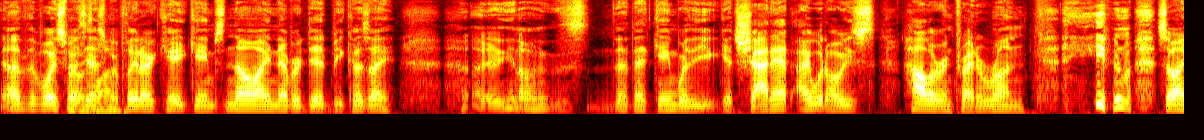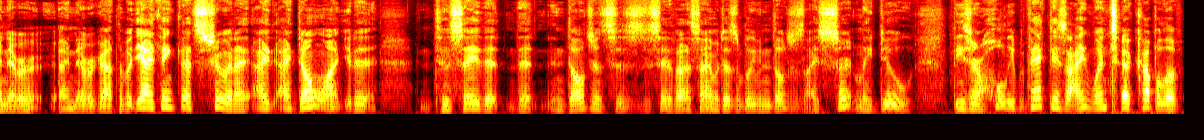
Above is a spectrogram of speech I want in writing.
Uh, the voice was, was asking. I played arcade games. No, I never did because I, uh, you know, that that game where you get shot at. I would always holler and try to run, even so. I never, I never got them. But yeah, I think that's true, and I, I, I don't want you to to say that, that indulgences, to say that Simon doesn't believe in indulgences, I certainly do. These are holy. The fact is, I went to a couple of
